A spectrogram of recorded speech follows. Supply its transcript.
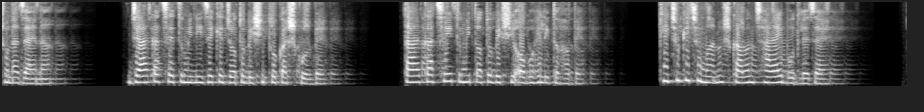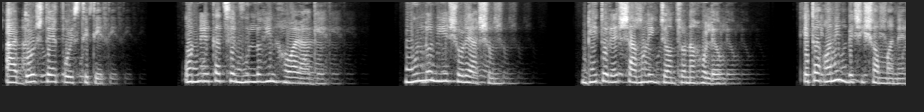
শোনা যায় না। যার কাছে তুমি নিজেকে যত বেশি প্রকাশ করবে, তার কাছেই তুমি তত বেশি অবহেলিত হবে। কিছু কিছু মানুষ কারণ ছাড়াই বদলে যায়, আর দোষ দেয় পরিস্থিতির। অন্যের কাছে মূল্যহীন হওয়ার আগে। মূল্য নিয়ে সরে আসুন। ভিতরে সামরিক যন্ত্রণা হলেও এটা অনেক বেশি সম্মানের।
